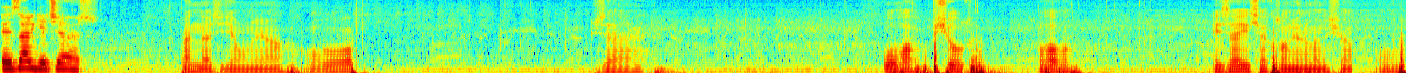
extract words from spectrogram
Ezer geçer. Ben de açacağım onu ya. Hop. Güzel. Oha bir şey oldu. Oha oha. Ecel geçer kullanıyorum ben şu an. Hop.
